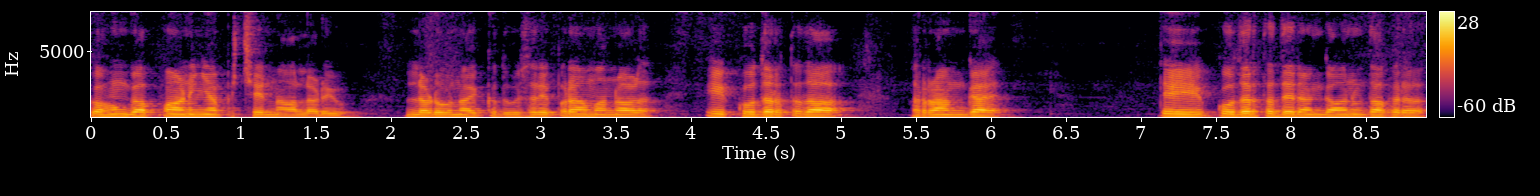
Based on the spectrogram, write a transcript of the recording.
ਕਹੂੰਗਾ, ਪਾਣੀਆਂ ਪਿੱਛੇ ਨਾ ਲੜਿਓ। ਲੜੋ ਨਾ ਇੱਕ ਦੂਸਰੇ ਭਰਾਵਾਂ ਨਾਲ। ਇਹ ਕੁਦਰਤ ਦਾ ਰੰਗ ਹੈ। ਤੇ ਕੁਦਰਤ ਦੇ ਰੰਗਾਂ ਨੂੰ ਤਾਂ ਫਿਰ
